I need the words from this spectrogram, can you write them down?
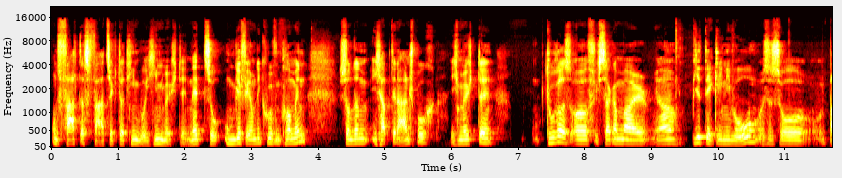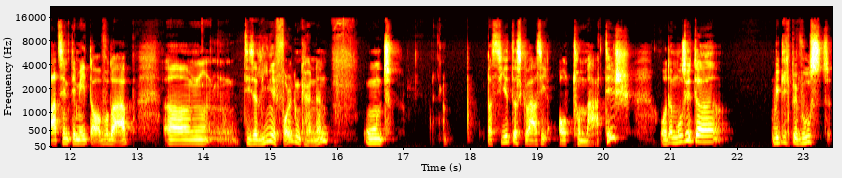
und fahrt das Fahrzeug dorthin, wo ich hin möchte. Nicht so ungefähr um die Kurven kommen, sondern ich habe den Anspruch, ich möchte durchaus auf, ich sage mal, ja, Bierdeckelniveau, also so ein paar Zentimeter auf oder ab, ähm, dieser Linie folgen können. Und passiert das quasi automatisch oder muss ich da wirklich bewusst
